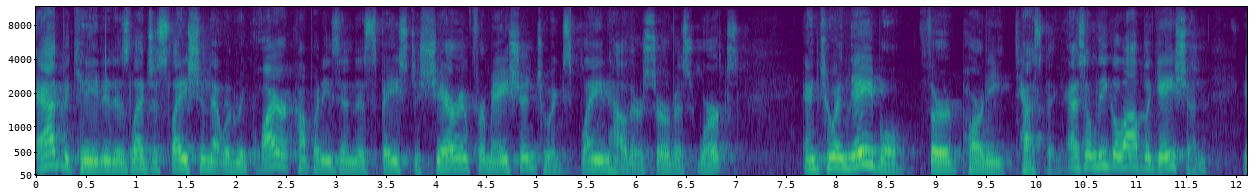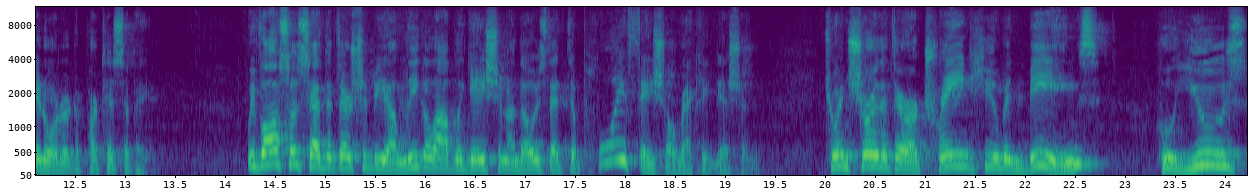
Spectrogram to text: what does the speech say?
advocated is legislation that would require companies in this space to share information, to explain how their service works, and to enable third-party testing as a legal obligation in order to participate. We've also said that there should be a legal obligation on those that deploy facial recognition to ensure that there are trained human beings who use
